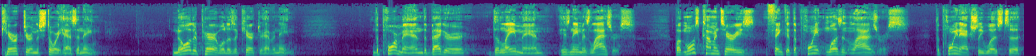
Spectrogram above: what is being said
character in the story has a name. No other parable does a character have a name. The poor man, the beggar, the lame man, his name is Lazarus. But most commentaries think that the point wasn't Lazarus. The point actually was to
